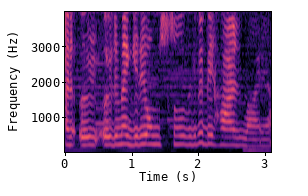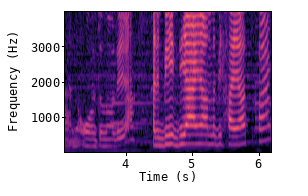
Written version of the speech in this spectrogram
hani öl- ölüme giriyormuşsunuz gibi bir hal var yani oradan oraya. Hani bir diğer yanda bir hayat var.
